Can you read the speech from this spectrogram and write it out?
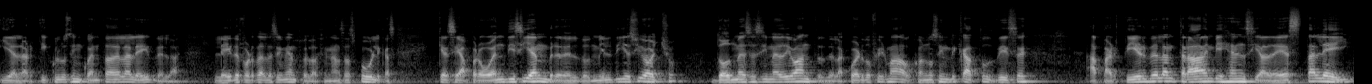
Y el artículo 50 de la ley, de la Ley de Fortalecimiento de las Finanzas Públicas, que se aprobó en diciembre del 2018, dos meses y medio antes del acuerdo firmado con los sindicatos, dice a partir de la entrada en vigencia de esta ley,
